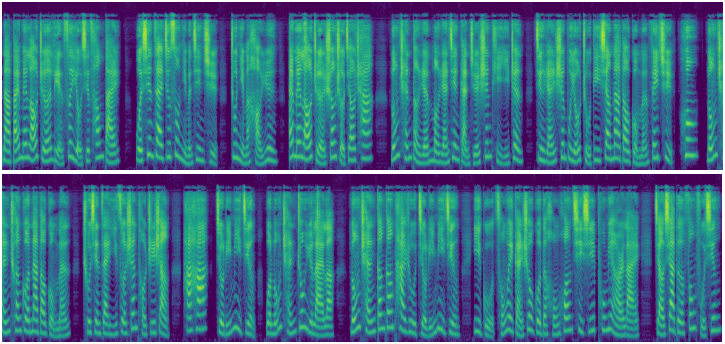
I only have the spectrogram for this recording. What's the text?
那白眉老者脸色有些苍白。我现在就送你们进去，祝你们好运。白眉老者双手交叉。龙尘等人猛然间感觉身体一震，竟然身不由主地向那道拱门飞去。轰！龙尘穿过那道拱门，出现在一座山头之上。哈哈，九黎秘境，我龙尘终于来了。龙尘刚刚踏入九黎秘境，一股从未感受过的洪荒气息扑面而来，脚下的风府星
